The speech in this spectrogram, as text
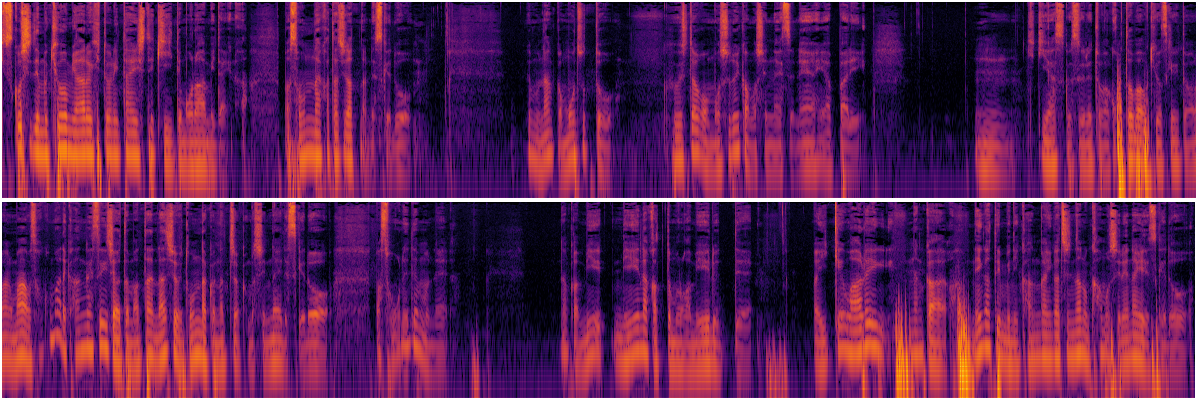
少しでも興味ある人に対して聞いてもらうみたいな、まあ、そんな形だったんですけど、でもなんかもうちょっと工夫した方が面白いかもしれないですよね、やっぱり。うん、聞きやすくするとか言葉を気をつけるとか、なんかまあそこまで考えすぎちゃうとまたラジオに飛んなくなっちゃうかもしれないですけど、まあそれでもね、なんか見え見えなかったものが見えるって、まあ、一見悪いなんかネガティブに考えがちなのかもしれないですけど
